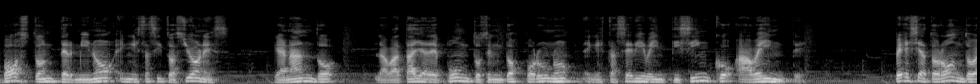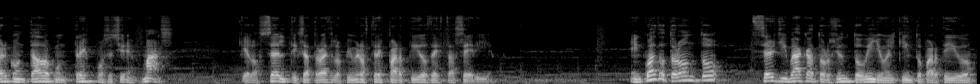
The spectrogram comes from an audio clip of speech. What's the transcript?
Boston terminó en estas situaciones ganando la batalla de puntos en 2 por 1 en esta serie 25 a 20, pese a Toronto haber contado con tres posesiones más que los Celtics a través de los primeros tres partidos de esta serie. En cuanto a Toronto, Sergi Ibaka torció un tobillo en el quinto partido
